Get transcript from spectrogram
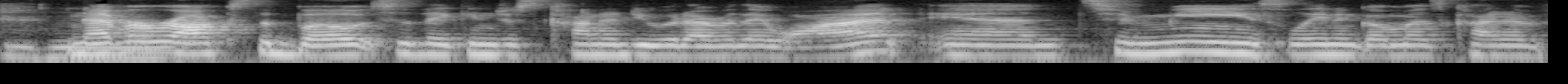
Mhm. never rocks the boat so they can just kind of do whatever they want. And to me, Selena Gomez kind of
